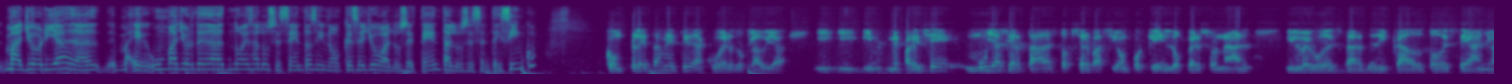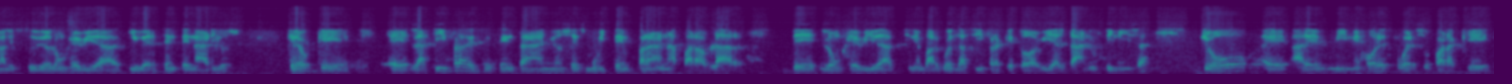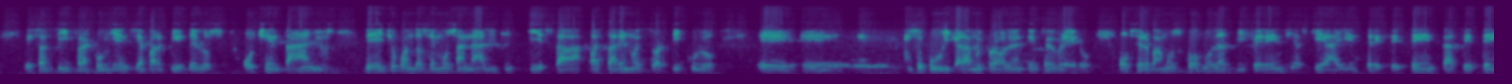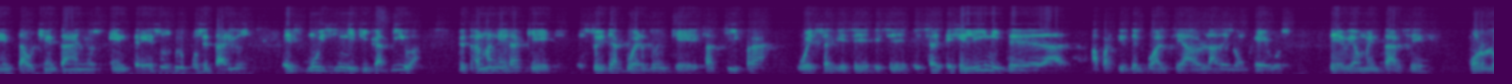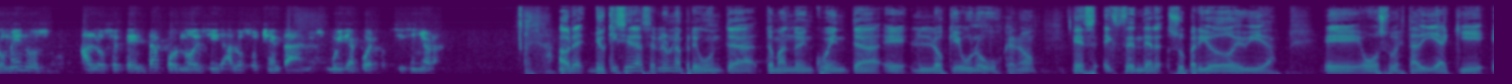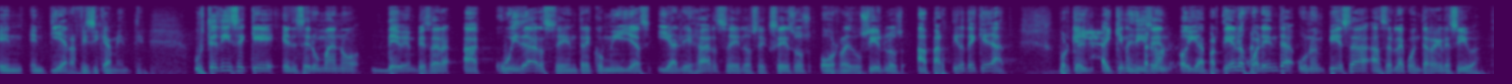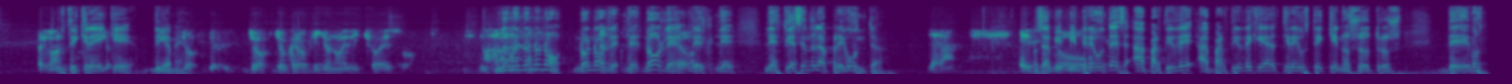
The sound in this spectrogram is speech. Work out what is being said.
mayoría de edad, eh, un mayor de edad no es a los 60, sino, qué sé yo, a los 70, a los 65? Completamente de acuerdo, Claudia. Y, me parece muy acertada esta observación porque en lo personal y luego de estar dedicado todo este año al estudio de longevidad y ver centenarios, creo que eh, la cifra de 60 años es muy temprana para hablar de longevidad. Sin embargo, es la cifra que todavía el DANE utiliza yo eh, haré mi mejor esfuerzo para que esa cifra comience a partir de los 80 años. De hecho, cuando hacemos análisis, y está, va a estar en nuestro artículo eh, eh, que se publicará muy probablemente en febrero, observamos cómo las diferencias que hay entre 60, 70, 80 años entre esos grupos etarios es muy significativa. De tal manera que estoy de acuerdo en que esa cifra o ese, ese, ese límite de edad a partir del cual se habla de longevos debe aumentarse por lo menos a los 70, por no decir a los 80 años. Muy de acuerdo, sí señora. Ahora, yo quisiera hacerle una pregunta tomando en cuenta eh, lo que uno busca, ¿no? Es extender su periodo de vida eh, o su estadía aquí en, en tierra físicamente. Usted dice que el ser humano debe empezar a cuidarse, entre comillas, y alejarse de los excesos o reducirlos. ¿A partir de qué edad? Porque hay, quienes dicen, oiga, a partir de los 40 uno empieza a hacer la cuenta regresiva. Perdón. ¿Usted cree que, dígame? Yo, yo, yo, creo que yo no he dicho eso. No, no, no, no, no, no, no, le, no, le, le, estoy haciendo la pregunta. Ya. O sea, mi, mi, pregunta es, ¿a partir, de, ¿a partir de qué edad cree usted que nosotros debemos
